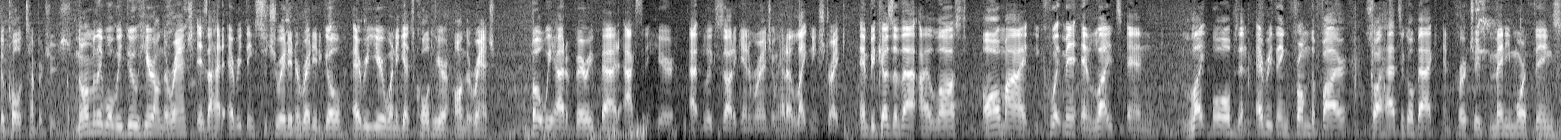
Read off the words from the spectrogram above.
the cold temperatures. Normally what we do here on the ranch is I had everything situated and ready to go every year when it gets cold here on the ranch but we had a very bad accident here at Blake's Exotic Animal Ranch and we had a lightning strike. And because of that, I lost all my equipment and lights and light bulbs and everything from the fire. So I had to go back and purchase many more things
